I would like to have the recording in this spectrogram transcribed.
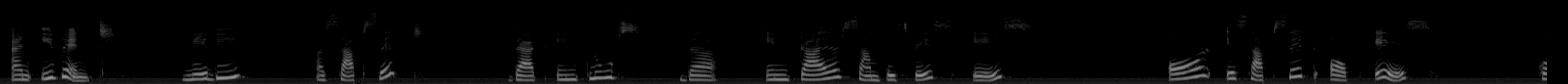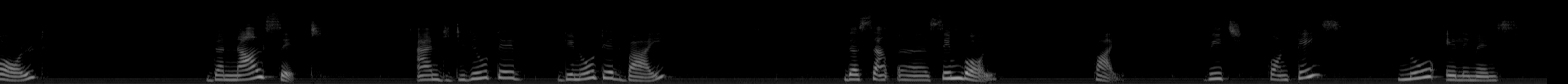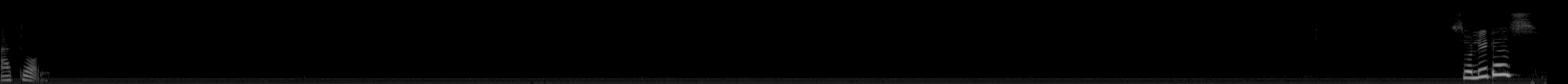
an event may be a subset that includes the entire sample space S or a subset of S called the null set and denoted, denoted by the uh, symbol phi which contains no elements at all. So, let us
